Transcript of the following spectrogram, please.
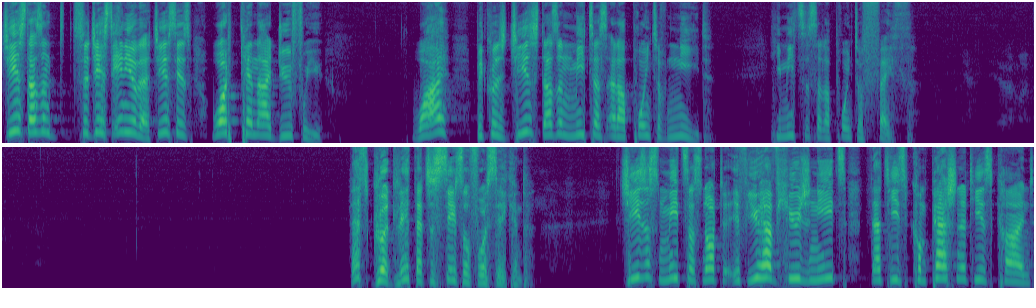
Jesus doesn't suggest any of that. Jesus says, What can I do for you? Why? Because Jesus doesn't meet us at our point of need, He meets us at our point of faith. That's good. Let that just settle for a second. Jesus meets us not if you have huge needs, that He's compassionate, He is kind.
